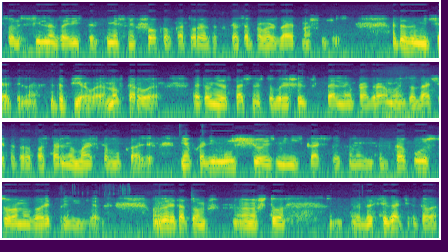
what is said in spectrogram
столь сильно зависеть от внешних шоков, которые, так сказать, сопровождают нашу жизнь. Это замечательно. Это первое. Но второе. Этого недостаточно, чтобы решить социальные программы и задачи, которые поставлены в майском указе. Необходимо еще изменить качество экономики. В какую сторону, говорит президент? Он говорит о том, э, что достигать этого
